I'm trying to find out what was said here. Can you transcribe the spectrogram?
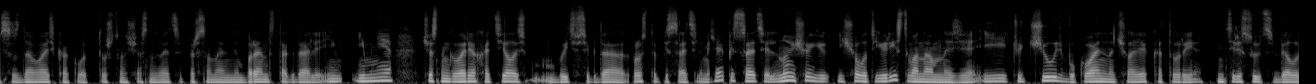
создавать как вот то, что сейчас называется персональный бренд и так далее. И, и мне, честно говоря, хотелось быть всегда просто писателем. Я писатель, ну еще, еще вот юрист в анамнезе и чуть-чуть буквально человек, который интересуется биологией,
